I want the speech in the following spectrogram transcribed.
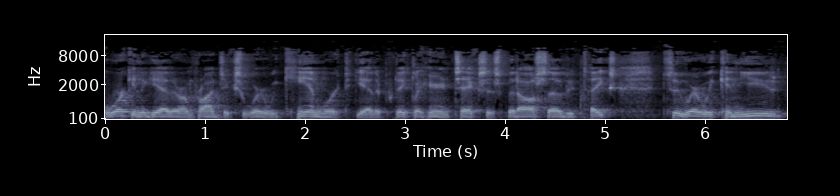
working together on projects where we can work together, particularly here in Texas, but also to take to where we can use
